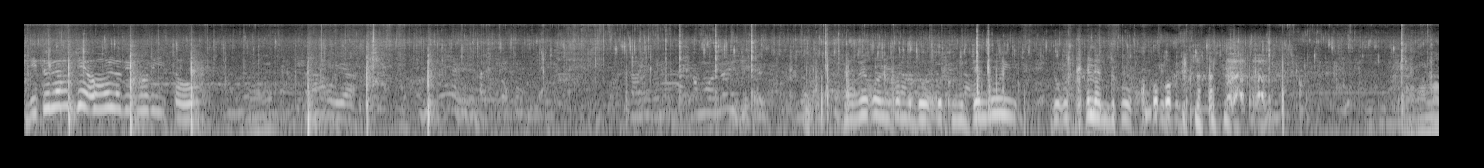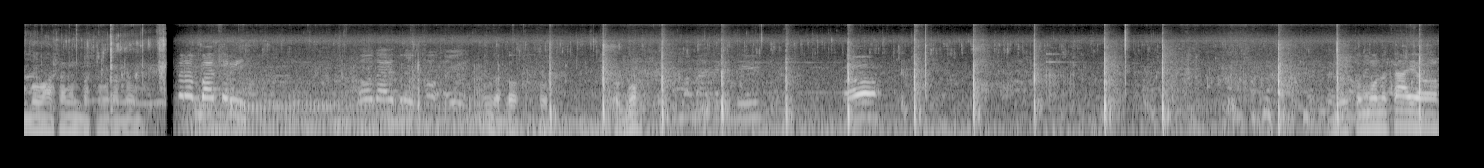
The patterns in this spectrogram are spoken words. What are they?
Dito lang, Je, oh. Lagay mo rito. Sabi ko, ka madukot mo dyan, uy. Dukot ka na dukot. Para mabawasan ng basura doon. Pero ang battery. Oo, dahil trade po. Ayun. Ano ba to? Huwag mo. Dito muna tayo.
